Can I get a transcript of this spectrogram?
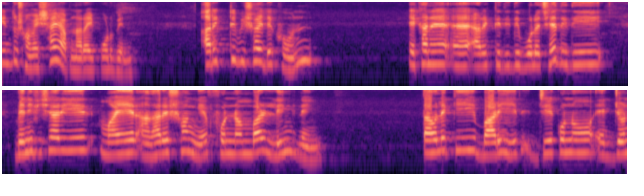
কিন্তু সমস্যায় আপনারাই পড়বেন। আরেকটি বিষয় দেখুন, এখানে আরেকটি দিদি বলেছে, দিদি, বেনিফিশিয়ারির মায়ের আধারের সঙ্গে ফোন নাম্বার লিঙ্ক নেই। তাহলে কি বাড়ির যে কোনো একজন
